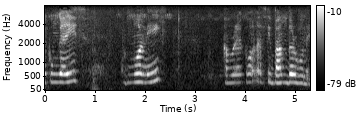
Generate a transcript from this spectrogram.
আলাইকুম গাইস গুড মর্নিং আমরা এখন আছি বান্দরবনে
